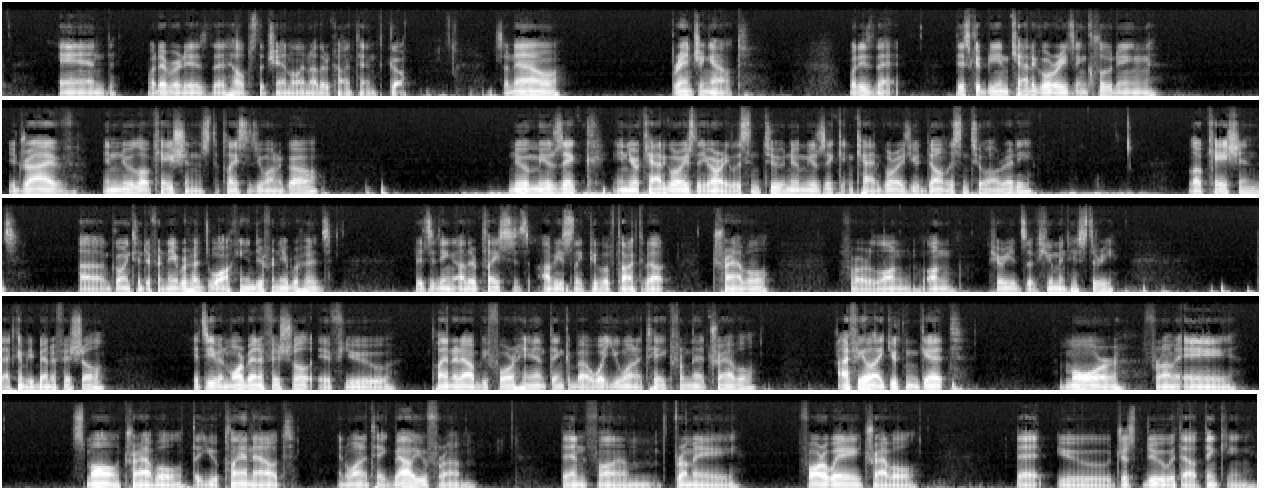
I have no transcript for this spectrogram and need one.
And whatever it is that helps the channel and other content go. So now, branching out. What is that? This could be in categories including you drive in new locations to places you want to go, new music in your categories that you already listen to, new music in categories you don't listen to already, locations, uh, going to different neighborhoods, walking in different neighborhoods, visiting other places. Obviously, people have talked about travel for long, long periods of human history. That can be beneficial. It's even more beneficial if you plan it out beforehand. Think about what you want to take from that travel. I feel like you can get more from a small travel that you plan out and want to take value from than from from a far away travel that you just do without thinking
